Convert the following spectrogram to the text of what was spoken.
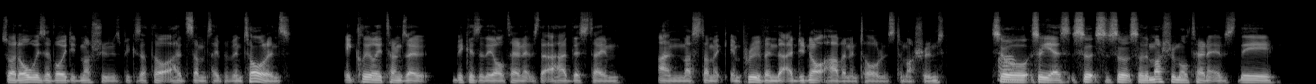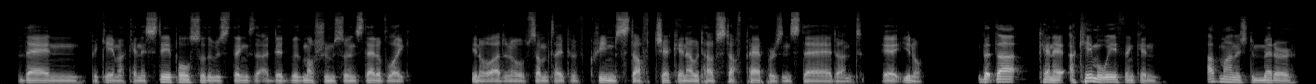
So I'd always avoided mushrooms because I thought I had some type of intolerance it clearly turns out because of the alternatives that I had this time and my stomach improving that I do not have an intolerance to mushrooms. So wow. so yes, so so so the mushroom alternatives they then became a kind of staple. So there was things that I did with mushrooms. So instead of like, you know, I don't know, some type of cream stuffed chicken, I would have stuffed peppers instead, and uh, you know, but that kind of I came away thinking I've managed to mirror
